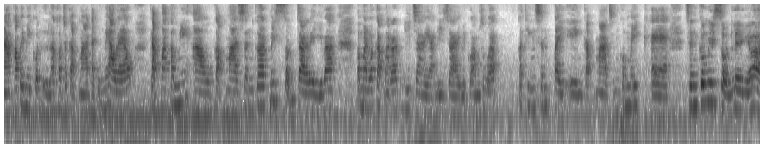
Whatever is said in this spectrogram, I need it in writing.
นะเขาไปมีคนอื่นแล้วเขาจะกลับมาแต่คุณไม่เอาแล้ว กลับมาก็ไม่เอากลับมาฉันก็ไม่สนใจอะไรอย่างงี้ป่ะประมาณว่ากลับมาแล้วดีใจอะดีใจมีความสึกว่า ก็ทิ้งฉันไปเองกลับมาฉันก็ไม่แคร์ฉันก็ไม่สนเลยอย่างว่ะ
